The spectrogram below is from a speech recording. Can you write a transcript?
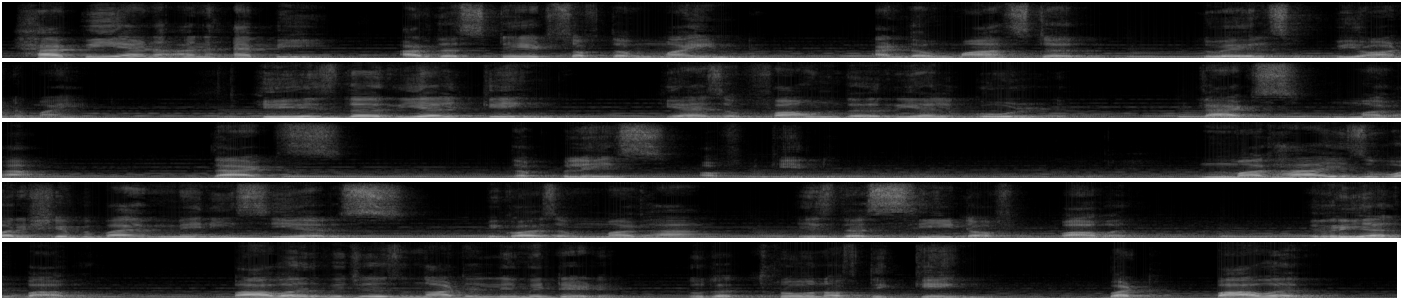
Happy and unhappy are the states of the mind, and the Master dwells beyond mind. He is the real king. He has found the real gold. That's Magha. That's the place of Ketu. Magha is worshipped by many seers because Magha is the seat of power, real power, power which is not limited to the throne of the king, but power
